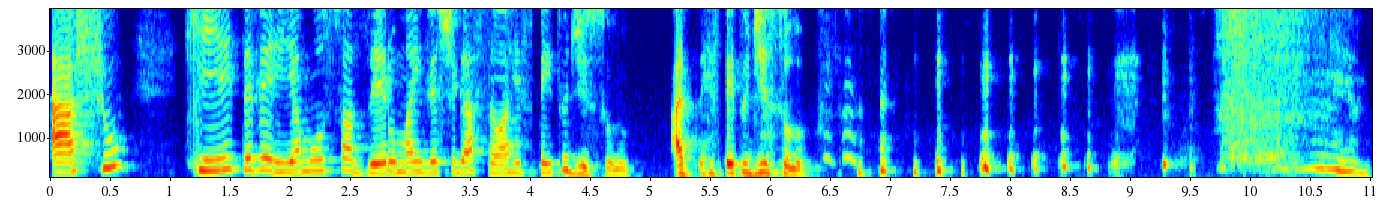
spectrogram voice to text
Acho que deveríamos fazer uma investigação a respeito disso. A respeito disso. Brilliant.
